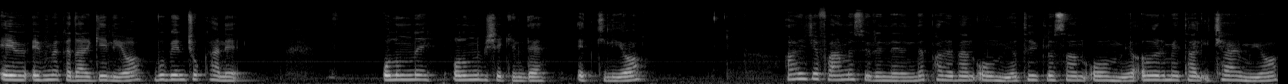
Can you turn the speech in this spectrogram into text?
ev, evime kadar geliyor. Bu beni çok hani olumlu olumlu bir şekilde etkiliyor. Ayrıca farmasi ürünlerinde paraben olmuyor, triklosan olmuyor, ağır metal içermiyor,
